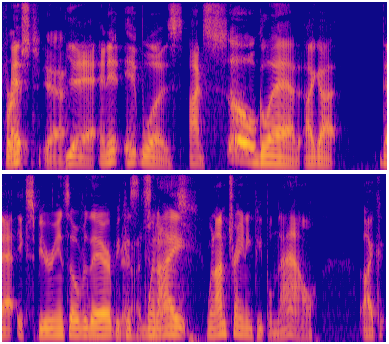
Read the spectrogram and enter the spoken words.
first. yeah. yeah, and it it was. I'm so glad I got that experience over there because that's when I when I'm training people now, like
